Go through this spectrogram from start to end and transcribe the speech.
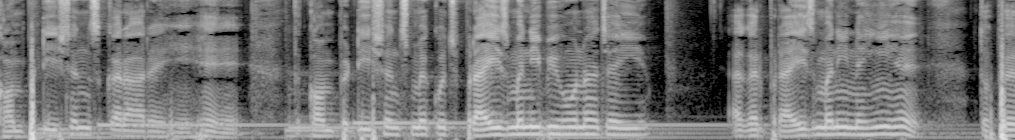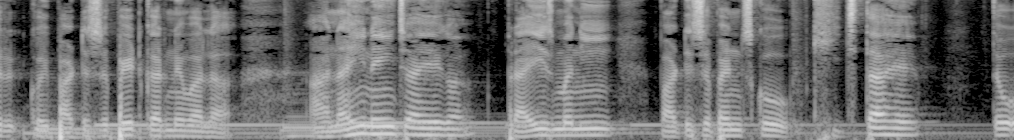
कॉम्पिटिशन्स करा रहे हैं तो कॉम्पिटिशन्स में कुछ प्राइज़ मनी भी होना चाहिए। अगर प्राइज़ मनी नहीं है तो फिर कोई पार्टिसिपेट करने वाला आना ही नहीं चाहेगा। प्राइज़ मनी पार्टिसिपेंट्स को खींचता है तो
